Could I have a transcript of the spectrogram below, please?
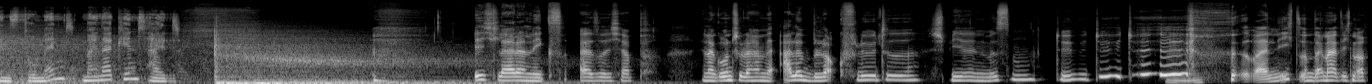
Instrument meiner Kindheit. Ich leider nix. Also ich habe in der Grundschule haben wir alle Blockflöte spielen müssen. Dü, dü, dü. Das war nichts. Und dann hatte ich noch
